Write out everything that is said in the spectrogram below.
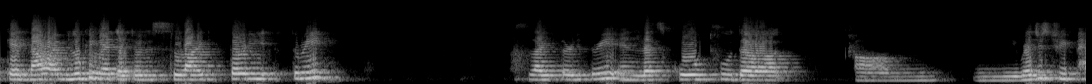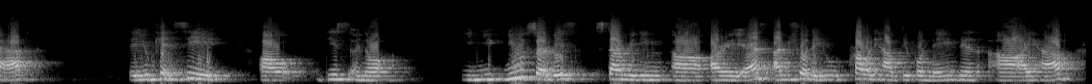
okay, now I'm looking at actually slide 33. Slide 33, and let's go to the um, the registry path that you can see uh, this, you know, the new, service start reading uh, RAS. I'm sure that you probably have different name than uh, I have.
